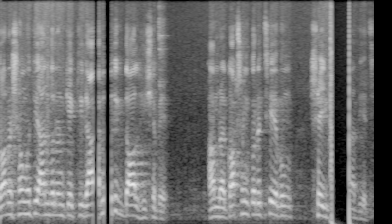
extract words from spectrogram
গণসংহতি আন্দোলনকে একটি রাজনৈতিক দল হিসেবে আমরা গঠন করেছি এবং সেই ঘোষণা দিয়েছি।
